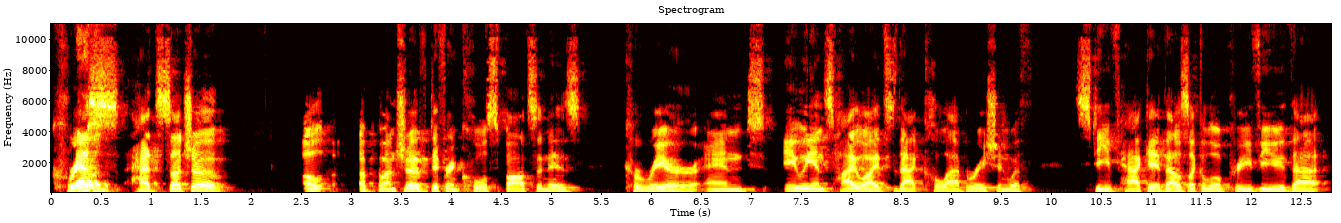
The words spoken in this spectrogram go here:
Chris had such a, a a bunch of different cool spots in his career, and Aliens highlights that collaboration with Steve Hackett. That was like a little preview that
